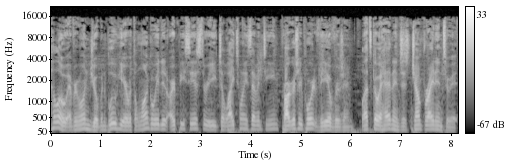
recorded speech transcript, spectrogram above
Hello everyone, Jobenblue here with the long-awaited RPCS3 July 2017 progress report video version. Let's go ahead and just jump right into it.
